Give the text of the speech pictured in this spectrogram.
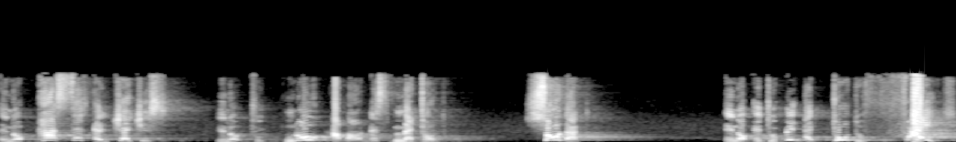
you know, pastors and churches, you know, to know about this method so that, you know, it will be a tool to fight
